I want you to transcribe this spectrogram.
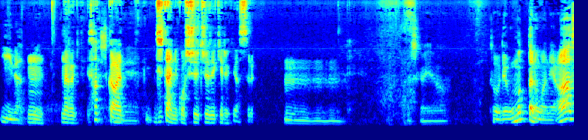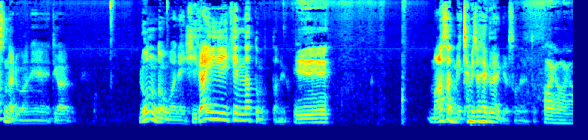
いいなって。ううん。なんかサッ確カーね。自体にこう集中できる気がする。うんうんうんうん。確かにな。そうで思ったのはねアーセナルはねてかロンドンはね日帰りで行けんなと思ったのよ。え。まあ朝めちゃめちゃ早くなるけどそうなると。えはいはいは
